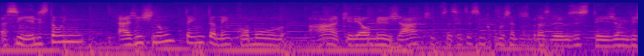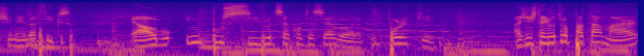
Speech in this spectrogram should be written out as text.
Assim, eles estão em. A gente não tem também como ah, querer almejar que 65% dos brasileiros estejam investindo em renda fixa. É algo impossível de se acontecer agora. Por quê? A gente está em outro patamar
